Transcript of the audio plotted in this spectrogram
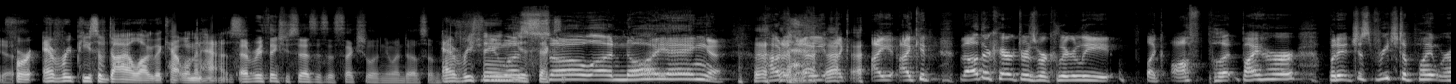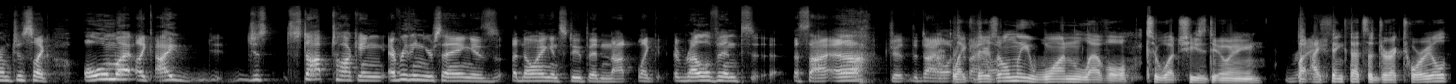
Yes. for every piece of dialogue that Catwoman has. Everything she says is a sexual innuendo. Sometimes. She Everything was is sexy. so annoying. How did any like I I could the other characters were clearly like off put by her, but it just reached a point where I'm just like, oh my like I just stop talking. Everything you're saying is annoying and stupid and not like irrelevant aside ugh j- the dialogue. like there's dialogue. only one level to what she's doing, but I think that's a directorial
